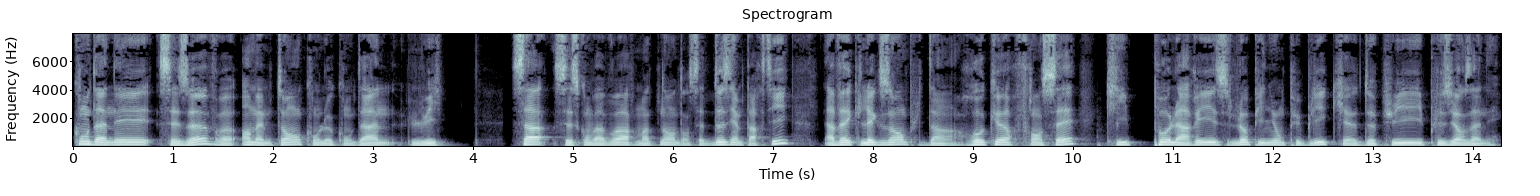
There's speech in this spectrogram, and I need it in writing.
condamner ses œuvres en même temps qu'on le condamne lui? Ça, c'est ce qu'on va voir maintenant dans cette deuxième partie avec l'exemple d'un rocker français qui polarise l'opinion publique depuis plusieurs années.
